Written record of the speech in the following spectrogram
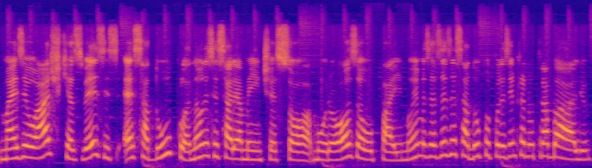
Mas eu acho que às vezes essa dupla não necessariamente é só amorosa ou pai e mãe, mas às vezes essa dupla, por exemplo, é no trabalho.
